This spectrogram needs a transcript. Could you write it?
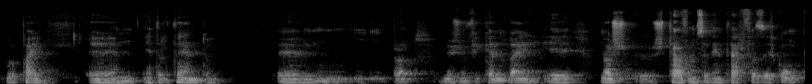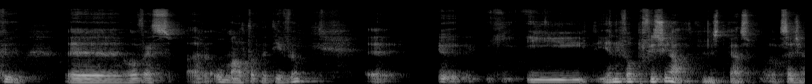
o, meu pai, uh, entretanto, pronto, mesmo ficando bem, nós estávamos a tentar fazer com que houvesse uma alternativa. E, e, a nível profissional, neste caso, ou seja,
